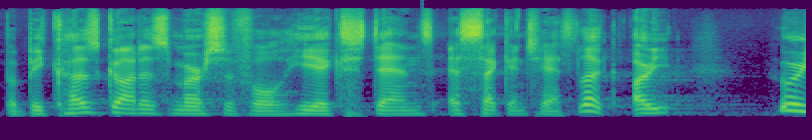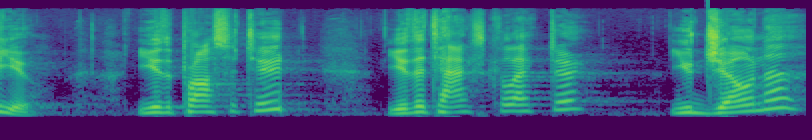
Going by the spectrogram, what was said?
But because God is merciful, he extends a second chance. Look, are you, who are you? You the prostitute? You the tax collector? You Jonah?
